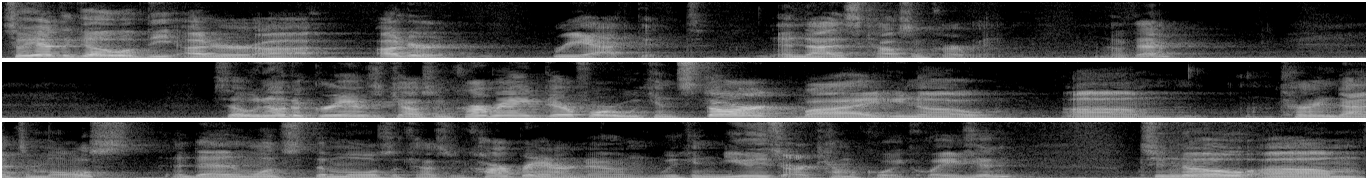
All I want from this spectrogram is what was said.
So you have to go with the other, uh, other reactant and that is calcium carbonate. Okay? So we know the grams of calcium carbonate, therefore we can start by, you know, um, turning that into moles. And then once the moles of calcium carbonate are known, we can use our chemical equation to know, um,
